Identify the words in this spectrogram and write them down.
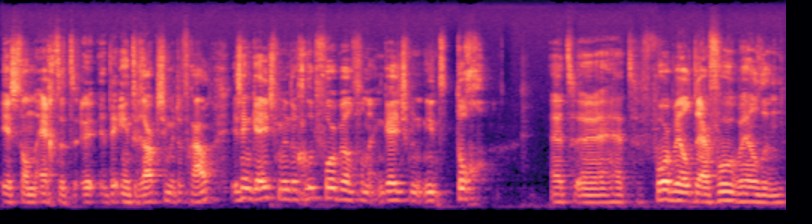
is dan echt het, eh, de interactie met de vrouw. Is engagement een goed voorbeeld van engagement niet toch het, eh, het voorbeeld der voorbeelden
